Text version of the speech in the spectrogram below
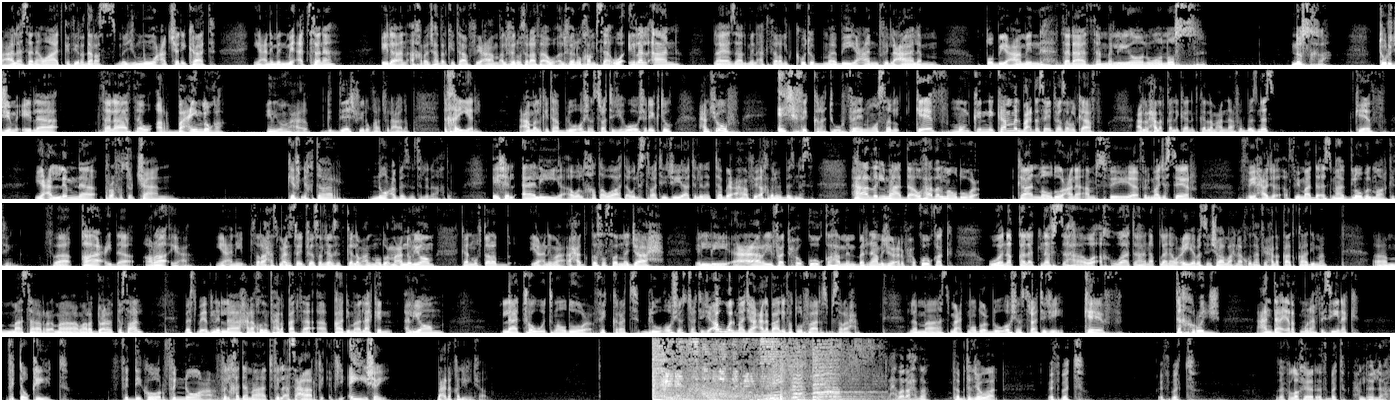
على سنوات كثيرة درس مجموعة شركات يعني من مئة سنة إلى أن أخرج هذا الكتاب في عام 2003 أو 2005 وإلى الآن لا يزال من أكثر الكتب مبيعا في العالم. طبع منه ثلاثة مليون ونص نسخة. ترجم إلى 43 لغة. يعني قديش في لغات في العالم. تخيل عمل كتاب blue ocean strategy هو وشريكته. حنشوف إيش فكرته فين وصل كيف ممكن نكمل بعد سيد فيصل الكاف على الحلقة اللي كان يتكلم عنها في ال business. كيف يعلمنا بروفيسور تشان كيف نختار نوع ال business اللي ناخذه إيش الآلية أو الخطوات أو الاستراتيجيات اللي نتبعها في أخذ ال business هذه المادة أو هذا الموضوع كان موضوعنا أمس في في الماجستير في حاجة في مادة اسمها global marketing فقاعدة رائعة. يعني بصراحة سمعت السيد فيصل جالس يتكلم عن الموضوع مع إنه اليوم كان مفترض يعني مع أحد قصص النجاح اللي عرفت حقوقها من برنامج يعرف حقوقك ونقلت نفسها وأخواتها نقلة نوعية بس إن شاء الله حنأخذها في حلقات قادمة. ما صار ما ما ردوا على الاتصال. بس بإذن الله حنأخذهم في حلقات قادمة. لكن اليوم لا تفوت موضوع فكرة blue ocean strategy أول ما جاء على بالي فطور فارس بصراحة. لما سمعت موضوع blue ocean strategy كيف تخرج عن دائرة منافسينك في التوقيت في الديكور في النوع في الخدمات في الأسعار في, في أي شيء. بعد قليل إن شاء الله. لحظة لحظة. ثبت الجوال. اثبت. اثبت. جزاك الله خير اثبت. الحمد لله.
